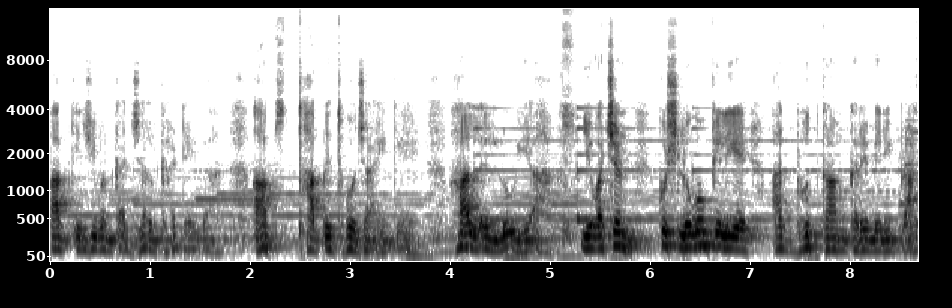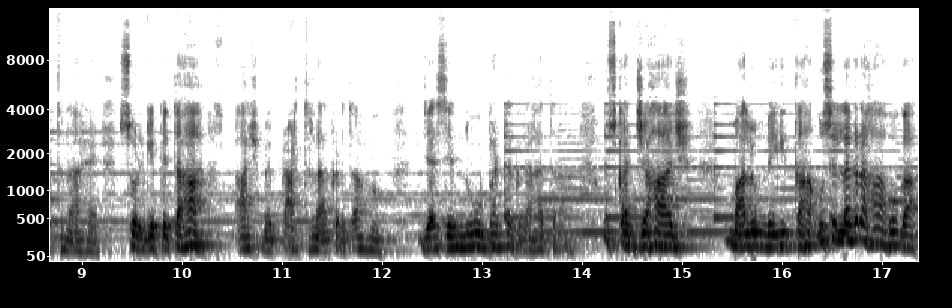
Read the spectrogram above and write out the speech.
आपके जीवन का जल घटेगा, आप स्थापित हो जाएँगे। हाल ये वचन कुछ लोगों के लिए अद्भुत काम करे मेरी प्रार्थना है। स्वर्गीय पिता, आज मैं प्रार्थना करता हूँ, जैसे नू भटक रहा था, उसका जहाज़ मालूम नहीं कहाँ, उसे लग रहा होगा,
